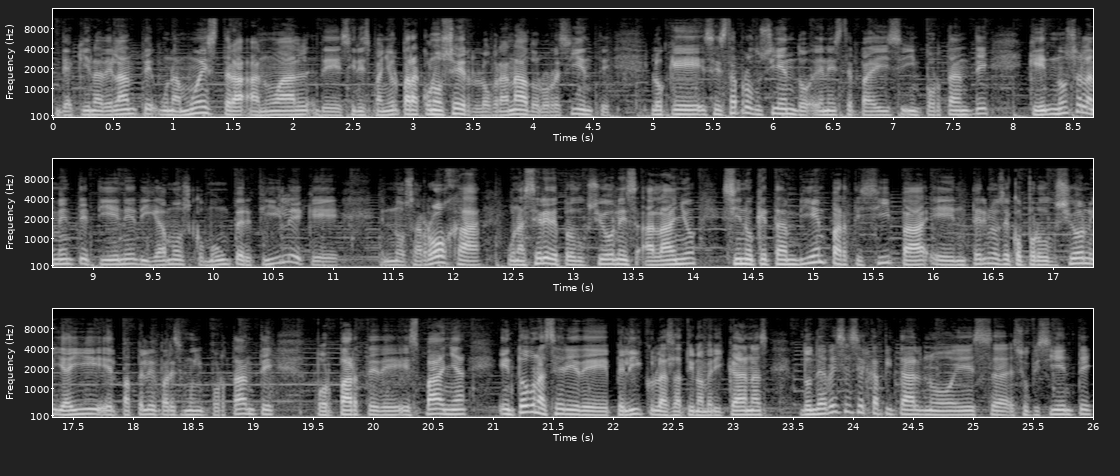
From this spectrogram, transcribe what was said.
de aquí en adelante una muestra anual de cine español para conocer lo granado, lo reciente, lo que se está produciendo en este país importante, que no solamente tiene, digamos, como un perfil que nos arroja una serie de producciones al año, sino que también participa en términos de coproducción, y ahí el papel me parece muy importante por parte de España, en toda una serie de películas latinoamericanas, donde a veces el capital no es uh, suficiente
